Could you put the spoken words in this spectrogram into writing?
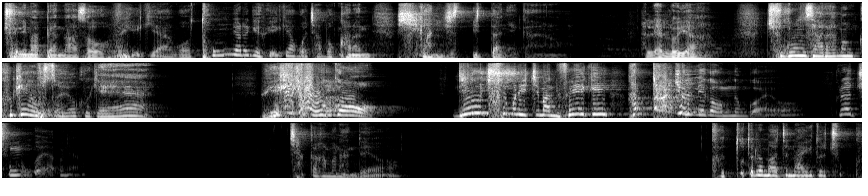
주님 앞에 나서 회개하고 통렬하게 회개하고 자복하는 시간이 있, 다니까요. 할렐루야. 죽은 사람은 그게 없어요 그게. 회개가 없고 뉘우침은 있지만 회개했다 열매가 없는 거예요. 그래서 죽는 거야 그냥. 착각하면 안 돼요. 그 두드려 맞은 아이도 죽고.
